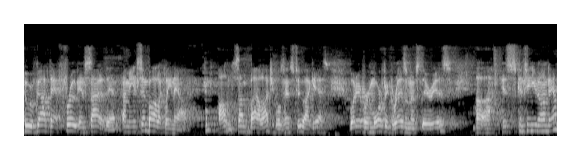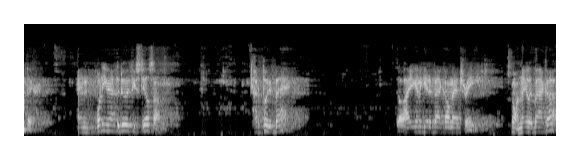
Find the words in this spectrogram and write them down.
who have got that fruit inside of them. I mean, symbolically now. All, some biological sense too, I guess. Whatever morphic resonance there is, uh, has continued on down there. And what do you have to do if you steal something? Got to put it back. So how are you going to get it back on that tree? You want to nail it back up.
